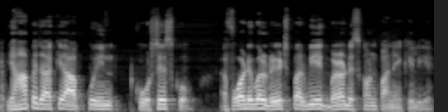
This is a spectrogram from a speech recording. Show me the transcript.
यहाँ पे जाके आपको इन कोर्सेज़ को अफोर्डेबल रेट्स पर भी एक बड़ा डिस्काउंट पाने के लिए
